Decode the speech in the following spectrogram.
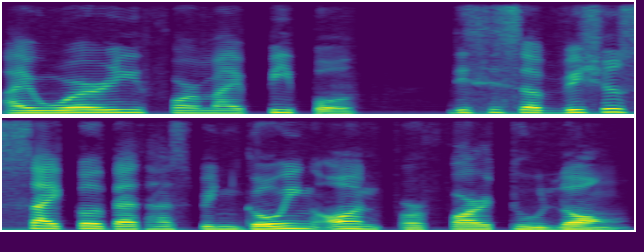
I worry for my people. This is a vicious cycle that has been going on for far too long.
